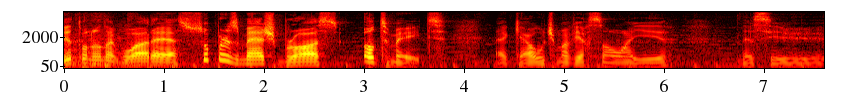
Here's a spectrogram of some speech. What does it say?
Detonando agora é Super Smash Bros. Ultimate, é, que é a última versão aí desse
